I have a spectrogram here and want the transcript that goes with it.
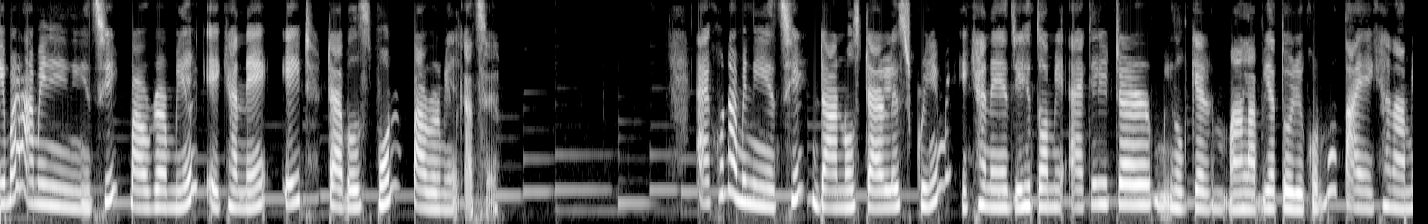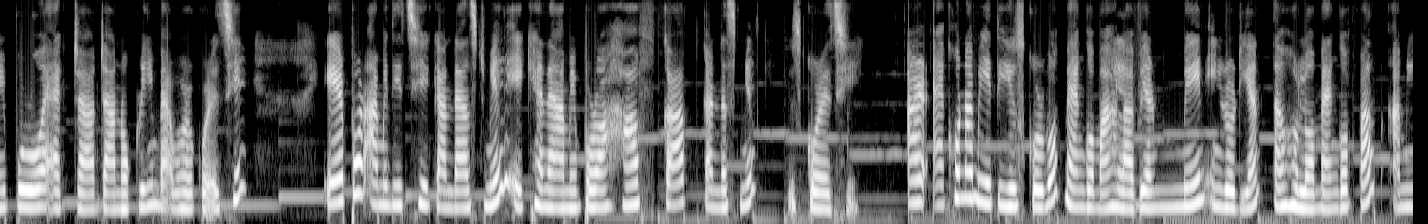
এবার আমি নিয়ে নিয়েছি পাউডার মিল্ক এখানে এইট টেবিল স্পুন পাউডার মিল্ক আছে। এখন আমি নিয়েছি ডানো স্টারলেস ক্রিম এখানে যেহেতু আমি এক লিটার মিল্কের মালাবিয়া তৈরি করব, তাই এখানে আমি পুরো একটা ডানো ক্রিম ব্যবহার করেছি। এরপর আমি দিচ্ছি কন্ডেন্সড মিল্ক এখানে আমি পুরো half cup condensed milk use করেছি। আর এখন আমি এতে ইউজ করব ম্যাঙ্গো মাহলাভিয়ার মেন ইনগ্রেডিয়েন্ট তা হলো ম্যাঙ্গো পাল্প আমি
